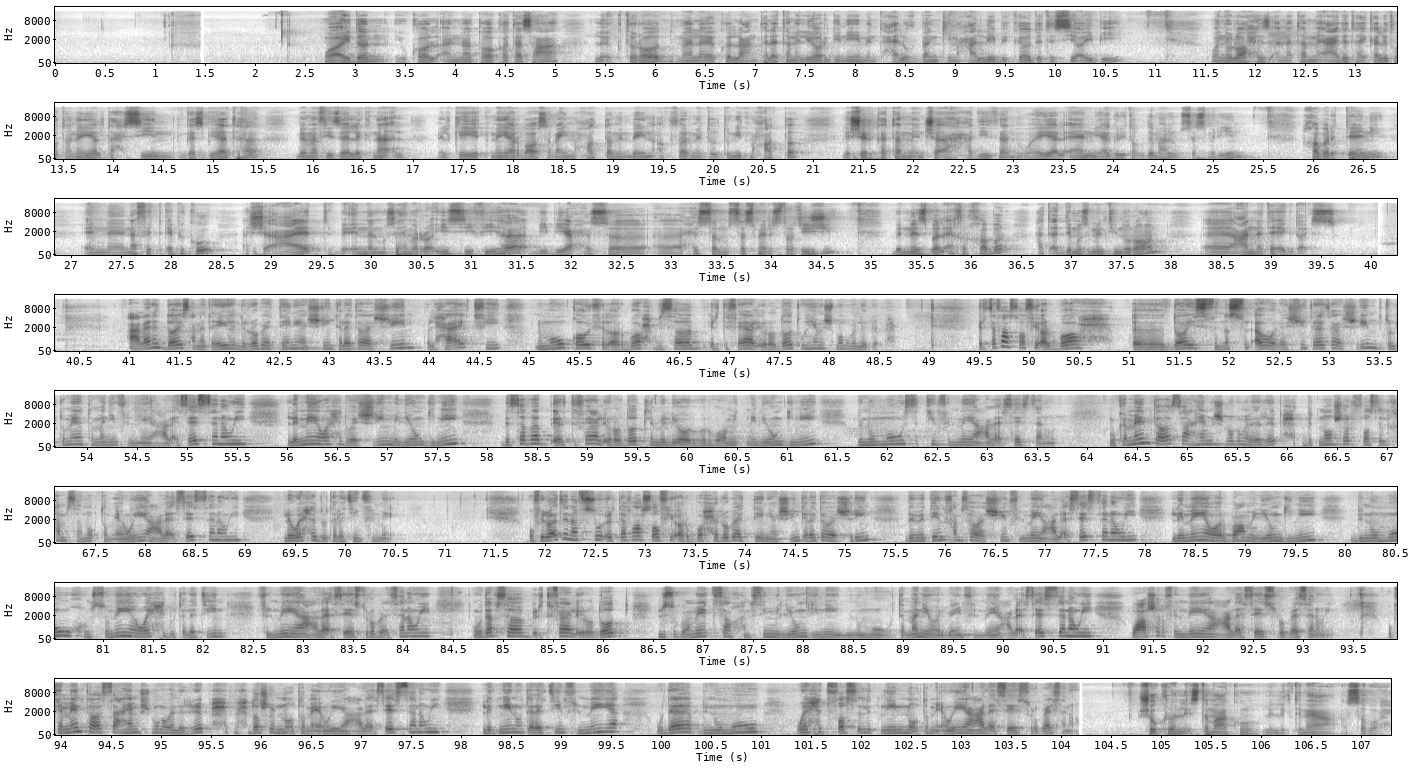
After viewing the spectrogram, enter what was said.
وأيضا يقال أن طاقة تسعى لاقتراض ما لا يقل عن 3 مليار جنيه من تحالف بنكي محلي بقيادة السي اي بي ونلاحظ أن تم إعادة هيكلة وطنية لتحسين جاذبيتها بما في ذلك نقل ملكية 174 محطة من بين أكثر من 300 محطة لشركة تم إنشائها حديثا وهي الآن يجري تقديمها للمستثمرين. الخبر الثاني إن نفت ايبيكو الشائعات بإن المساهم الرئيسي فيها بيبيع حصة آه، حصة المستثمر استراتيجي. بالنسبة لآخر خبر هتقدمه زميلتي نوران آه، عن نتائج دايس. أعلنت دايس عن نتائجها للربع الثاني 2023 واللي حققت فيه نمو قوي في الأرباح بسبب ارتفاع الإيرادات وهامش مجمل الربح. ارتفع صافي أرباح دايس في النصف الأول 2023 ب 380% على أساس سنوي ل 121 مليون جنيه بسبب ارتفاع الإيرادات لمليار و400 مليون جنيه بنمو 60% على أساس سنوي. وكمان توسع هامش مجمل الربح ب 12.5 نقطة مئوية على أساس سنوي ل 31% وفي الوقت نفسه ارتفع صافي أرباح الربع الثاني 2023 ب 225% على أساس سنوي ل 104 مليون جنيه بنمو 531% على أساس ربع سنوي وده بسبب ارتفاع الإيرادات ل 759 مليون جنيه بنمو 48% على أساس سنوي و10% على أساس ربع سنوي. وكمان توسع هامش مجمل الربح ب 11 نقطة مئوية على أساس سنوي ل 32% وده بنمو 1.2 نقطة مئوية على أساس ربع سنوي شكرا لاستماعكم للاجتماع الصباحي.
